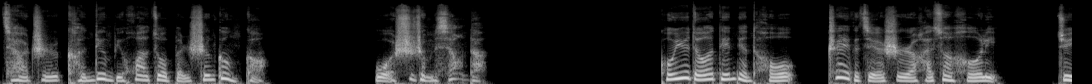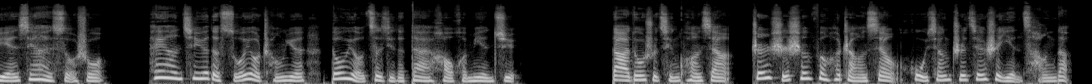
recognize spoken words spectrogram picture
价值肯定比画作本身更高，我是这么想的。孔玉德点点头，这个解释还算合理。据严心爱所说，黑暗契约的所有成员都有自己的代号和面具，大多数情况下，真实身份和长相互相之间是隐藏的。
